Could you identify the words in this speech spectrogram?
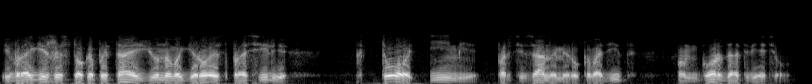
и враги, жестоко пытая юного героя, спросили, кто ими, партизанами, руководит, Он гордо ответил —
